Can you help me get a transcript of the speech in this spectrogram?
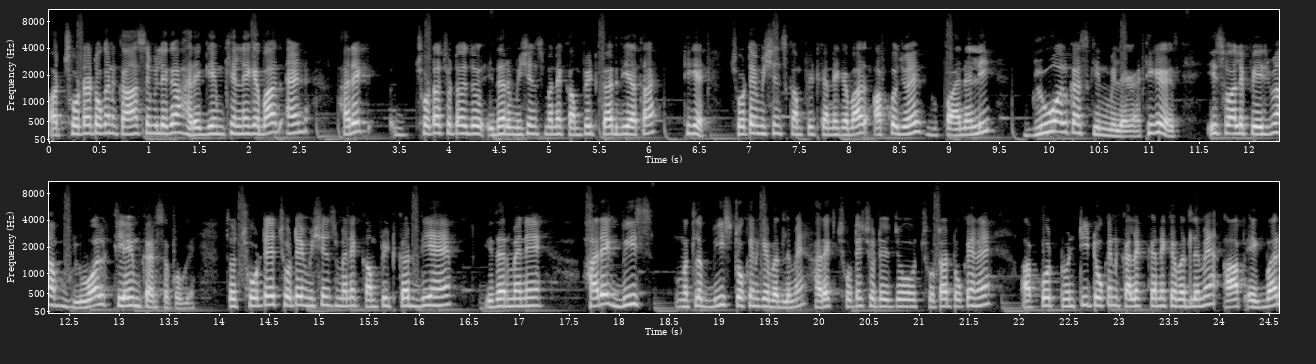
और छोटा टोकन कहाँ से मिलेगा? हर एक गेम खेलने के बाद एंड हर एक छोटा छोटा जो इधर मिशन मैंने कंप्लीट कर दिया था, ठीक है? छोटे मिशन कंप्लीट करने के बाद आपको जो है फाइनली ग्लू वॉल का स्किन मिलेगा, ठीक है इस वाले पेज में आप ग्लू वॉल क्लेम कर सकोगे। तो छोटे छोटे मिशन मैंने कंप्लीट कर दिए हैं। इधर मैंने हर एक 20 मतलब 20 टोकन के बदले में, हर एक छोटे छोटे जो छोटा टोकन है, आपको 20 टोकन कलेक्ट करने के बदले में आप एक बार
